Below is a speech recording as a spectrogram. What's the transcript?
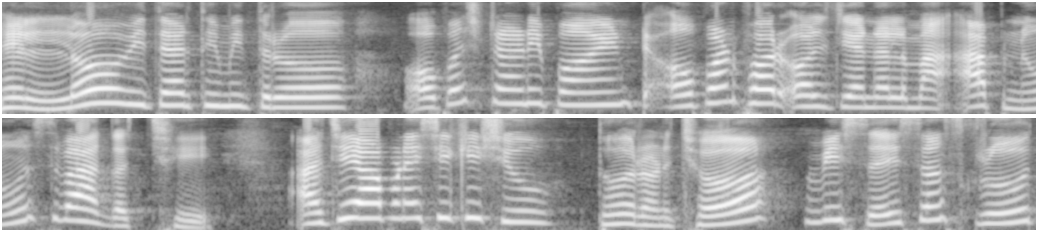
હેલો વિદ્યાર્થી મિત્રો, open study point, open for all ચેનલમાં આપનું સ્વાગત છે. આજે આપણે શીખીશું ધોરણ છ, વિષય સંસ્કૃત.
